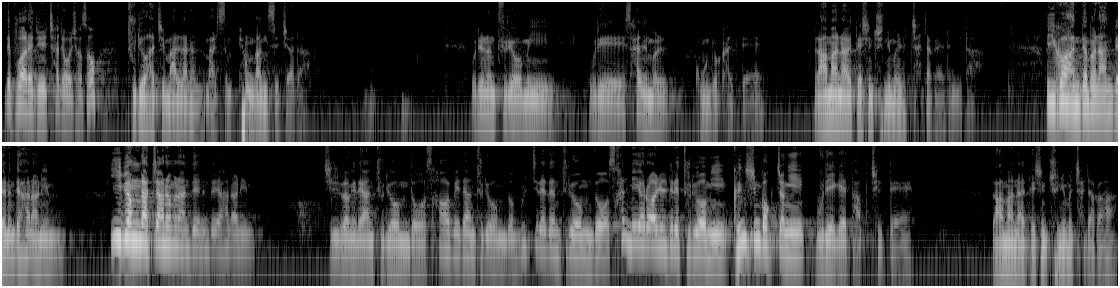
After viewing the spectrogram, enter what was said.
근데 부활의 주님이 찾아오셔서 두려워하지 말라는 말씀 평강 있을지어다. 우리는 두려움이 우리의 삶을 공격할 때 라마나 대신 주님을 찾아가야 됩니다. 이거 안 되면 안 되는데 하나님 이 병 낫지 않으면 안 되는데 하나님 질병에 대한 두려움도 사업에 대한 두려움도 물질에 대한 두려움도 삶의 여러 일들의 두려움이 근심 걱정이 우리에게 닥칠 때 라마나 대신 주님을 찾아가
